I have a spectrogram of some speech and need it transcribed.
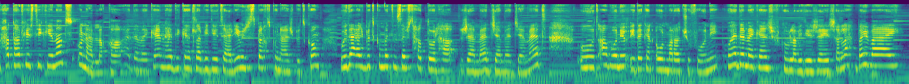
نحطها في sticky notes ونعلقها هذا ما كان هذه كانت la vidéo تاع اليوم. j'espère تكون عجبتكم. وإذا عجبتكم ما تنساوش تحطوا لها جامات جامات جامات وتابونيو إذا كان أول مرة تشوفوني. وهذا ما كان نشوفكم في la vidéo الجايه إن شاء الله. bye bye.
